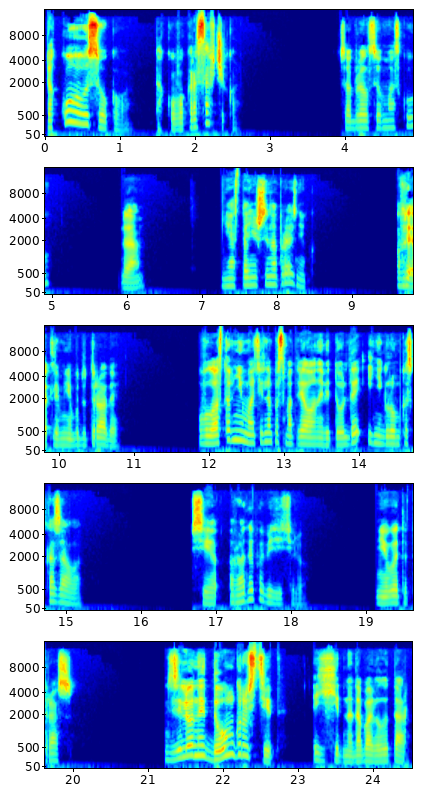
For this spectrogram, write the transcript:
Такого высокого, такого красавчика. Собрался в Москву? Да. Не останешься на праздник? Вряд ли мне будут рады. Власта внимательно посмотрела на Витольда и негромко сказала. Все рады победителю? Не в этот раз. «Зеленый дом грустит», — ехидно добавил Итар.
